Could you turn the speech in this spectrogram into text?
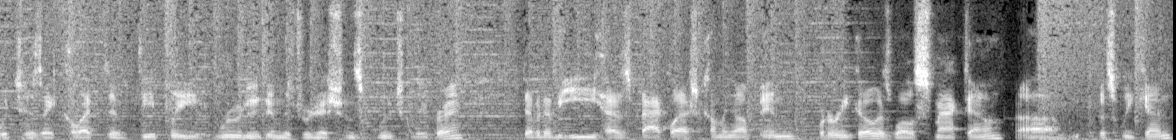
which is a collective deeply rooted in the traditions of Lucha Libre. WWE has Backlash coming up in Puerto Rico as well as SmackDown uh, this weekend.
